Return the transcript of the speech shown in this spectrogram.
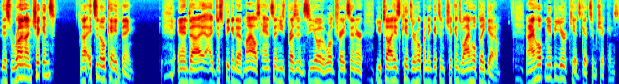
this run on chickens, uh, it's an okay thing. And uh, I just speaking to Miles Hansen, he's president and CEO of the World Trade Center, Utah. His kids are hoping to get some chickens. Well, I hope they get them. And I hope maybe your kids get some chickens.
